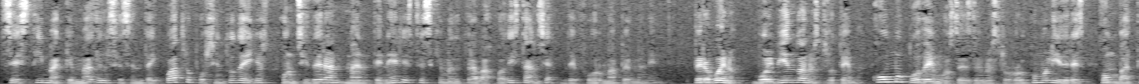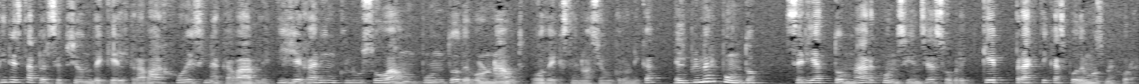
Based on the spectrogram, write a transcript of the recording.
se estima que más del 64% de ellos consideran mantener este esquema de trabajo a distancia de forma permanente. Pero bueno, volviendo a nuestro tema, ¿cómo podemos desde nuestro rol como líderes combatir esta percepción de que el trabajo es inacabable y llegar incluso a un punto de burnout o de extenuación crónica? El primer punto sería tomar conciencia sobre qué prácticas podemos mejorar.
